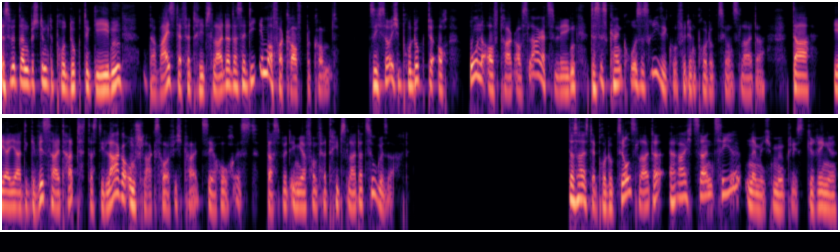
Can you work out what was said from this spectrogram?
Es wird dann bestimmte Produkte geben, da weiß der Vertriebsleiter, dass er die immer verkauft bekommt. Sich solche Produkte auch ohne Auftrag aufs Lager zu legen, das ist kein großes Risiko für den Produktionsleiter, da er ja die Gewissheit hat, dass die Lagerumschlagshäufigkeit sehr hoch ist. Das wird ihm ja vom Vertriebsleiter zugesagt. Das heißt, der Produktionsleiter erreicht sein Ziel, nämlich möglichst geringe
